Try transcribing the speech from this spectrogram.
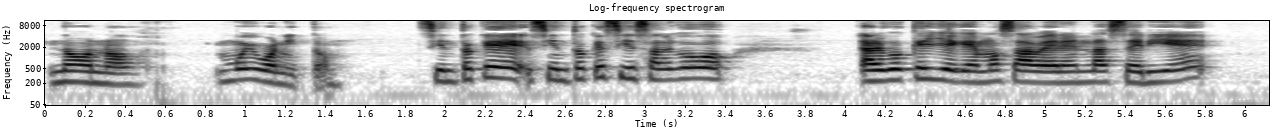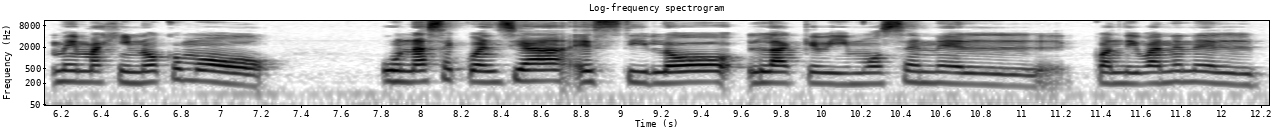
No, no, muy bonito. Siento que siento que sí es algo algo que lleguemos a ver en la serie. Me imagino como una secuencia estilo la que vimos en el cuando iban en el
